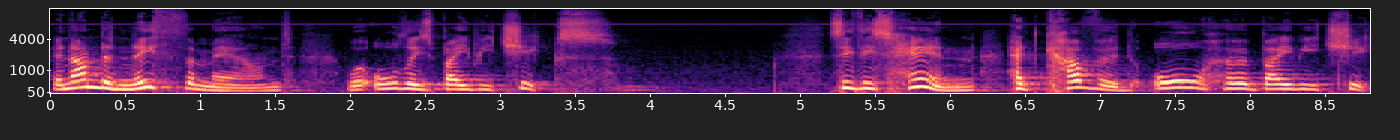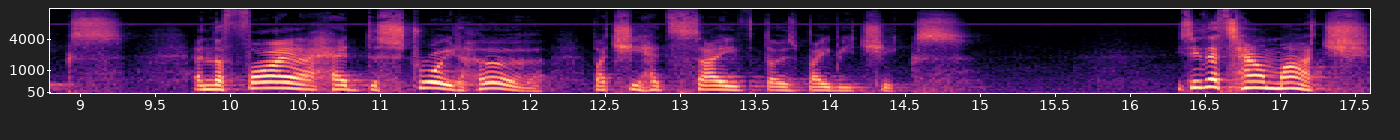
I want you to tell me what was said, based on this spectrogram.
and underneath the mound were all these baby chicks. See, this hen had covered all her baby chicks, and the fire had destroyed her, but she had saved those baby chicks. You see, that's how much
